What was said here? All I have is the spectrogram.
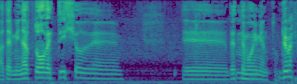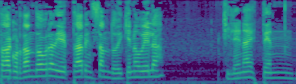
a terminar todo vestigio de, eh, de este Mm. movimiento. Yo me estaba acordando ahora, de, estaba pensando de qué novelas chilenas estén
